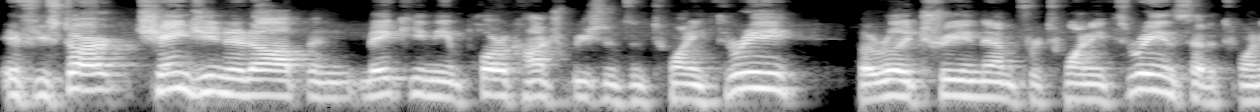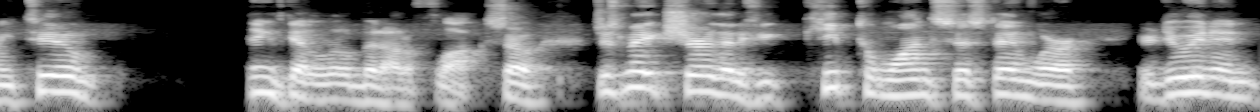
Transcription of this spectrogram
If you start changing it up and making the employer contributions in 23, but really treating them for 23 instead of 22, things get a little bit out of flux. So just make sure that if you keep to one system where you're doing in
